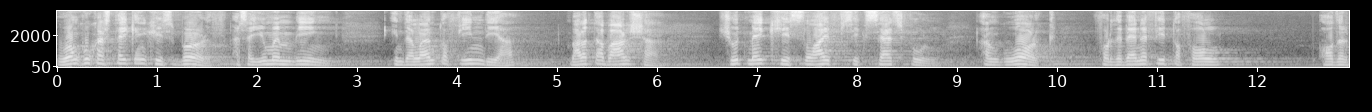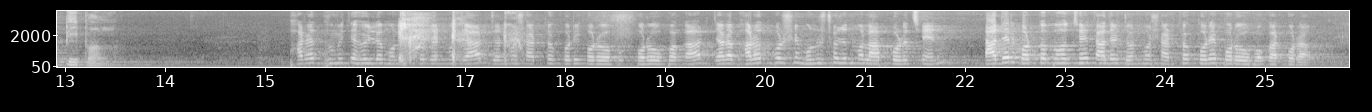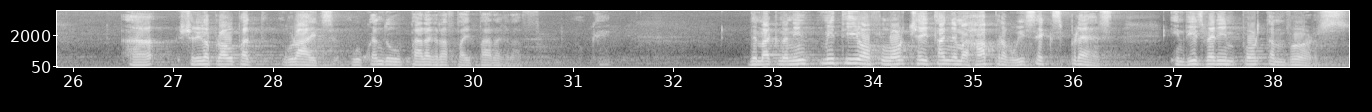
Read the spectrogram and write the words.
One who has taken his birth as a human being in the land of India, Bharata Varsha, should make his life successful and work for the benefit of all other people. Bharat ভূমিতে হইল মনুষ্য জন্ম যার জন্ম সার্থক করি করো করো উপকার যারা ভারতবর্ষে মনুষ্য জন্ম লাভ করেছেন তাদের কর্তব্য হচ্ছে তাদের জন্ম সার্থক করে পর উপকার করা Uh, Srila Prabhupada writes, we can do paragraph by paragraph. Okay. The magnanimity of Lord Chaitanya Mahaprabhu is expressed in this very important verse.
